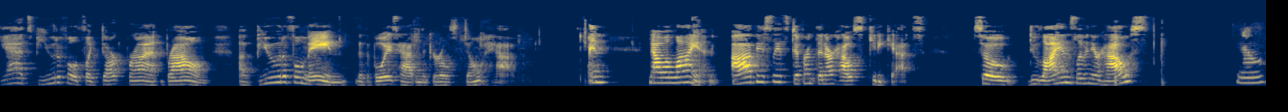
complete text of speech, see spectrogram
Yeah, it's beautiful. It's like dark brown, brown, a beautiful mane that the boys have and the girls don't have. And now a lion, obviously it's different than our house kitty cats. So do lions live in your house? No?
